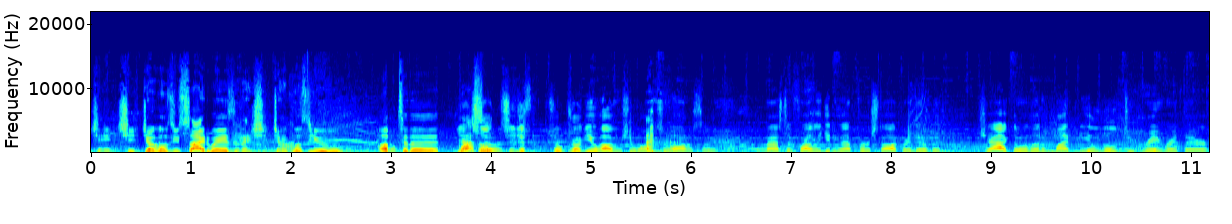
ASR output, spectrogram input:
She, she juggles you sideways and then she juggles you up to the Yeah, she'll, she just she'll drug you however she wants to, honestly. But Master finally getting that first stock right there, but Chag, the momentum might be a little too great right there.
